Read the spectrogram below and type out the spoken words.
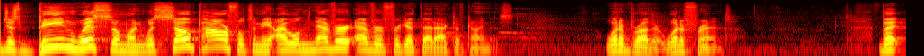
just being with someone was so powerful to me, I will never, ever forget that act of kindness. What a brother, what a friend. But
